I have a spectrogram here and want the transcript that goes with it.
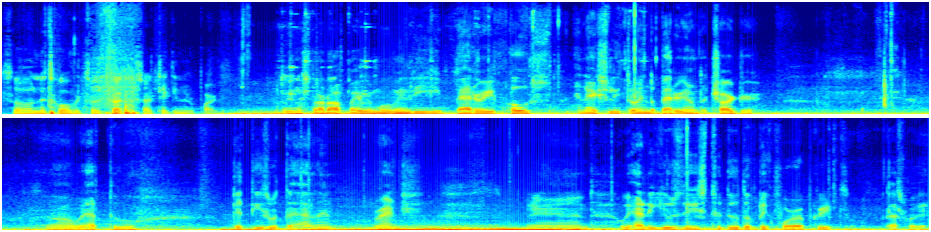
So let's go over to the truck and start taking it apart. We're gonna start off by removing the battery post and actually throwing the battery on the charger. Uh, we have to get these with the allen wrench. And we had to use these to do the big four upgrades. that's why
